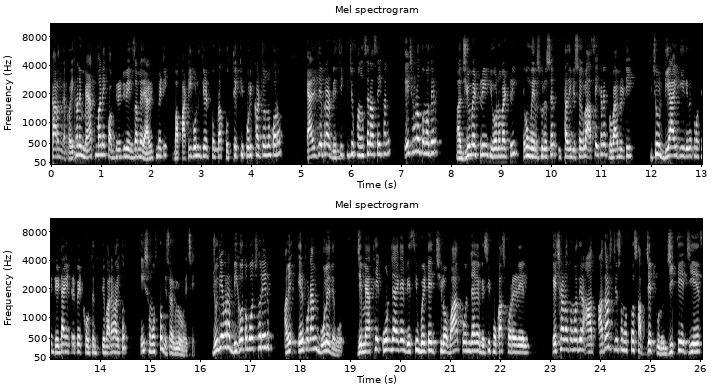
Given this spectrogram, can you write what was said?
কারণ দেখো, এখানে ম্যাথ মানে কম্পিটিটিভ এক্সামের অ্যারিথমেটিক বা পাটিগণিত যেটা তোমরা প্রত্যেকটি পরীক্ষার জন্য করো। অ্যালজেব্রার বেসিক কিছু ফাংশন আছে এখানে। এছাড়াও তোমাদের জিওমেট্রি টিগোনোমেট্রি এবং মেনসুরেশন ইত্যাদি বিষয়গুলো আছে। এখানে প্রবাবিলিটি কিছু ডিআই দিয়ে দেবে, তোমাকে ডেটা ইন্টারপ্রেট করতে দিতে পারে হয়তো। এই সমস্ত বিষয়গুলো রয়েছে। যদি আমরা বিগত বছরের, আমি এরপরে আমি বলে দেবো যে ম্যাথে কোন জায়গায় বেশি ওয়েটেজ ছিল বা কোন জায়গায় বেশি ফোকাস করে রেল এছাড়াও তোমাদের আদার্স যে সমস্ত সাবজেক্টগুলো জিকে জিএস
